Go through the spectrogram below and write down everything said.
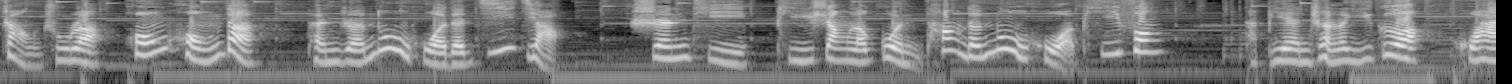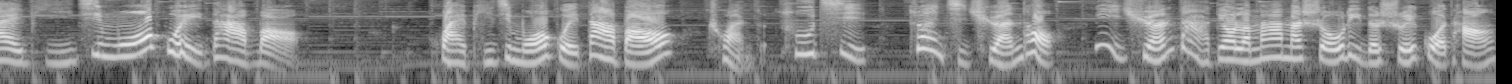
长出了红红的。喷着怒火的犄角，身体披上了滚烫的怒火披风，他变成了一个坏脾气魔鬼大宝。坏脾气魔鬼大宝喘着粗气，攥起拳头，一拳打掉了妈妈手里的水果糖，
